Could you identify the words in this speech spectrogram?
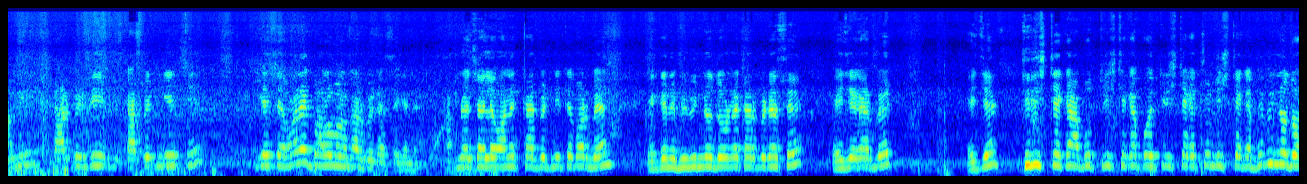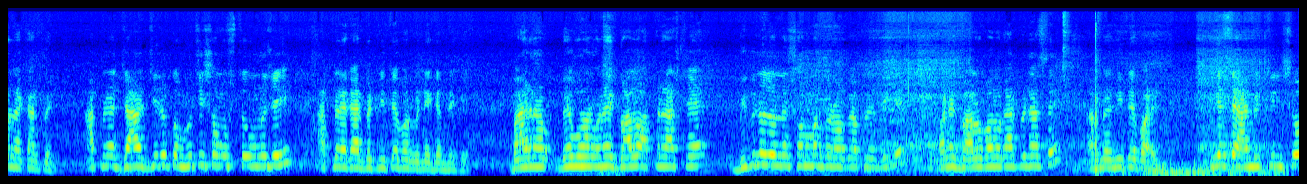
আমি কার্পেট দিয়ে কার্পেট নিয়েছি। আছে অনেক ভালো ভালো কার্পেট আছে এখানে। আপনারা চাইলে অনেক কার্পেট নিতে পারবেন। এখানে বিভিন্ন ধরনের কার্পেট আছে। এই যে কার্পেট এই যে তিরিশ টাকা, বত্রিশ টাকা, পঁয়ত্রিশ টাকা, চল্লিশ টাকা, বিভিন্ন ধরনের কার্পেট আপনারা যার যেরকম রুচি, সমস্ত অনুযায়ী আপনারা কার্পেট নিতে পারবেন এখান থেকে। বাইরের ব্যবহার অনেক ভালো, আপনারা আসলে বিভিন্ন ধরনের সম্মান করা হবে আপনার দিকে। অনেক ভালো ভালো কার্পেট আছে, আপনারা নিতে পারেন। ঠিক আছে, আমি তিনশো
